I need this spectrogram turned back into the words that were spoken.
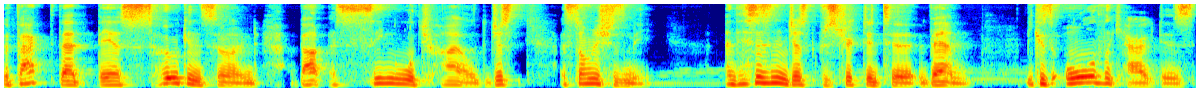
The fact that they are so concerned about a single child just astonishes me. And this isn't just restricted to them, because all the characters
